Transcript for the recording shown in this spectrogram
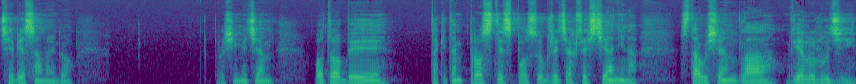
Ciebie samego. Prosimy Cię o to, by taki ten prosty sposób życia chrześcijanina stał się dla wielu ludzi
